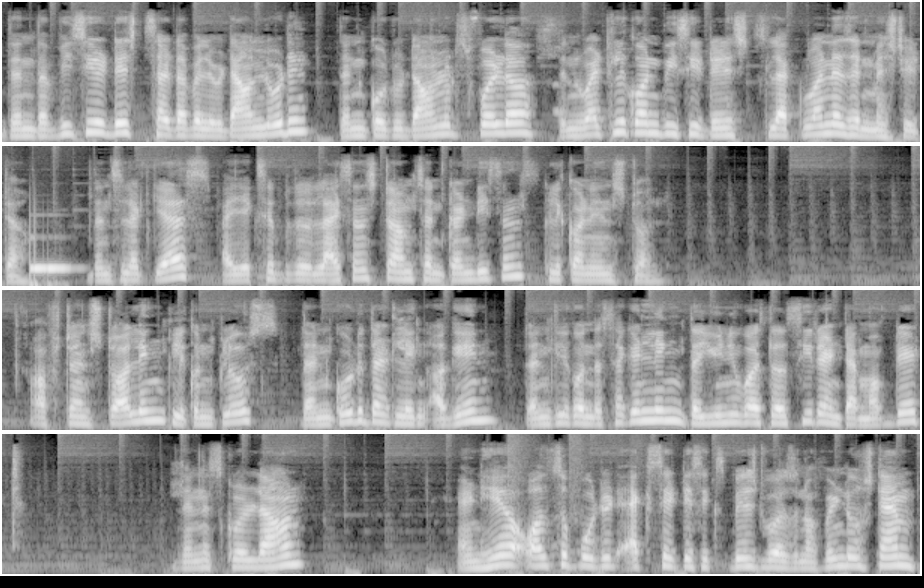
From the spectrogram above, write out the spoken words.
Then the VC disk setup will be downloaded. Then go to downloads folder. Then right click on VC disk, select run as administrator. Then select yes, I accept the license terms and conditions, click on install. After installing, click on close, then go to that link again, then click on the second link, the universal C runtime update. Then scroll down, and here also ported x86 based version of Windows 10,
